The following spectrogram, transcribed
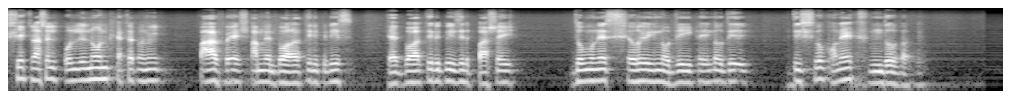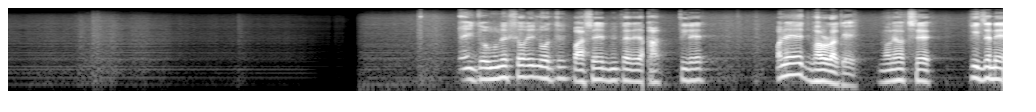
শেখ রাসেল পল্লী উন্নয়ন একাডেমি পার হয়ে সামনে বরাতির ব্রিজ এক বরাতির ব্রিজের পাশেই যমুনের সেই নদী, এই নদীর দৃশ্য অনেক সুন্দর লাগে। এই যমুনেশ্বরী নদীর পাশে ভিতরে হাঁটলে অনেক ভালো লাগে। মনে হচ্ছে কি জেনে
